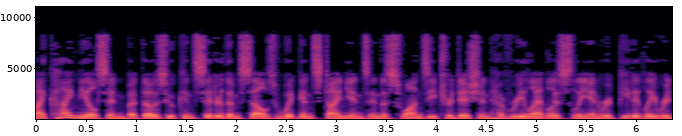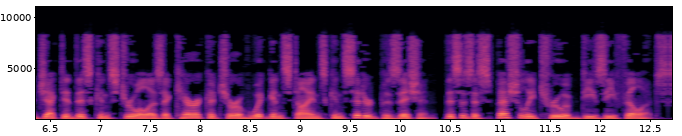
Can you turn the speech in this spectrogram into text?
by Kai Nielsen but those who consider themselves Wittgensteinians in the Swansea tradition have relentlessly and repeatedly rejected this construal as a caricature of Wittgenstein's considered position, this is especially true of D. Z. Phillips.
